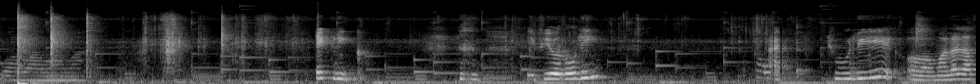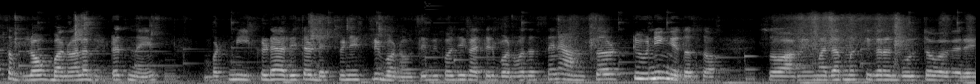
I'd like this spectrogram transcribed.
वा वा वा technique if you rolling actually मला जास्त ब्लॉग बनवायला भेटत नाही बट मी इकडे आली तर डेफिनेटली बनवते बिकॉज ही काहीतरी बनवत असते ना आमचं ट्युनिंग आहे तसं सो आम्ही मजाक मस्ती करत बोलतो वगैरे.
